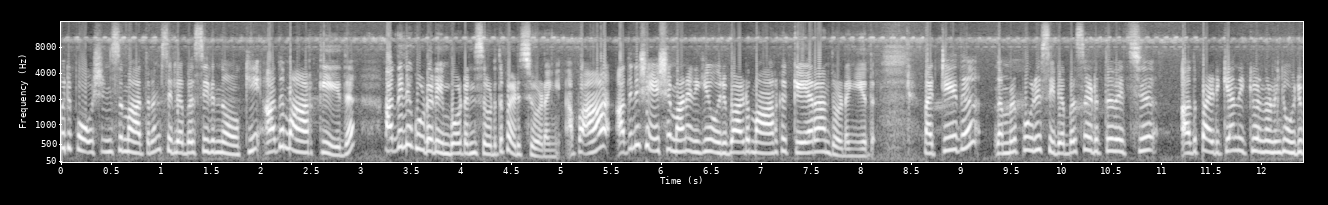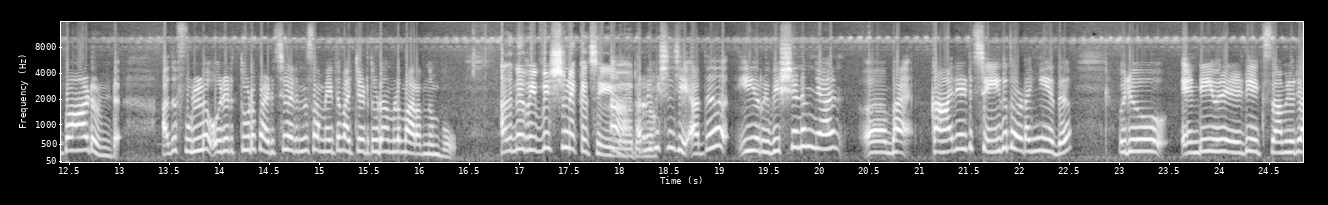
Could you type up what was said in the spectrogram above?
ഒരു പോർഷൻസ് മാത്രം സിലബസിൽ നോക്കി അത് മാർക്ക് ചെയ്ത് അതിന് കൂടുതൽ ഇമ്പോർട്ടൻസ് കൊടുത്ത് പഠിച്ചു തുടങ്ങി. അപ്പോൾ ആ അതിന് ശേഷമാണ് എനിക്ക് ഒരുപാട് മാർക്ക് കയറാൻ തുടങ്ങിയത്. മറ്റേത് നമ്മളിപ്പോൾ ഒരു സിലബസ് എടുത്ത് വെച്ച് അത് പഠിക്കാൻ നിൽക്കുകയെന്നുണ്ടെങ്കിൽ ഒരുപാടുണ്ട്. അത് ഫുള്ള് ഒരിടത്തൂടെ പഠിച്ചു വരുന്ന സമയത്ത് മറ്റിടത്തൂടെ നമ്മൾ മറന്നും പോകും അതിന് റിവിഷൻ ഒക്കെ ചെയ്യും റിവിഷൻ ചെയ്യും. അത് ഈ റിവിഷനും ഞാൻ കാര്യമായിട്ട് ചെയ്തു തുടങ്ങിയത് ഒരു എന്റെ ഈ ഒരു എൽ ഡി എക്സാമിന് ഒരു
